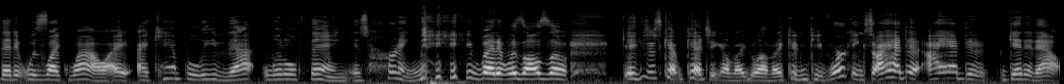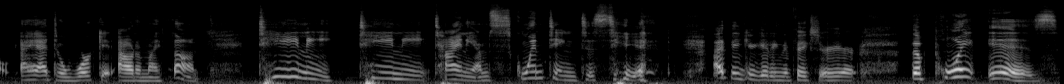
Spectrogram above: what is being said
that it was like, wow, I, I can't believe that little thing is hurting me. but it was also, it just kept catching on my glove. And I couldn't keep working. So I had to, I had to get it out. I had to work it out of my thumb. Teeny, teeny, tiny. I'm squinting to see it. I think you're getting the picture here. The point is,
